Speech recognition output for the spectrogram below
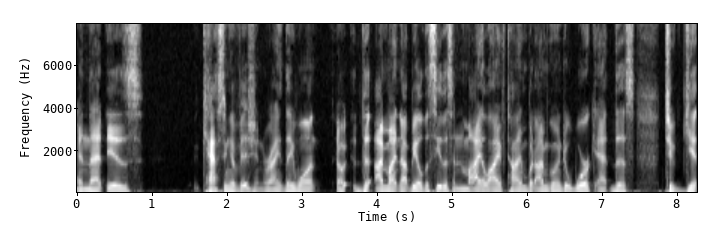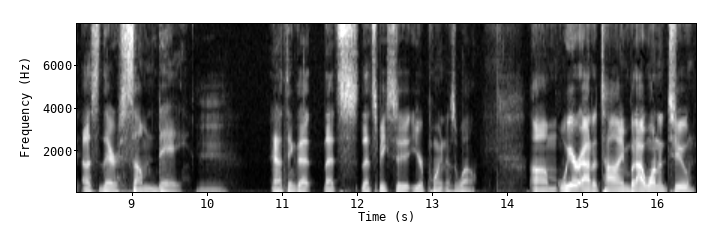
and that is casting a vision. Right? They want. Uh, th- I might not be able to see this in my lifetime, but I'm going to work at this to get us there someday Mm. And I think that that's that speaks to your point as well. Um, we are out of time, but I wanted to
